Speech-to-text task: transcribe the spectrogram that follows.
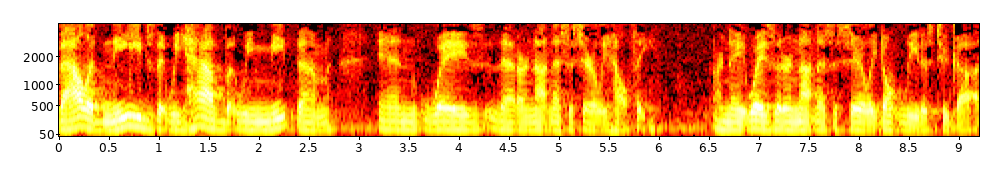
valid needs that we have, but we meet them in ways that are not necessarily healthy, or ways that are not necessarily don't lead us to God.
